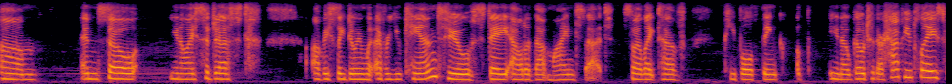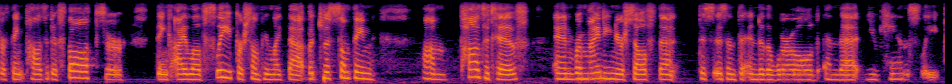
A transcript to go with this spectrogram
um and so, you know, I suggest obviously doing whatever you can to stay out of that mindset. So I like to have people think, you know, go to their happy place or think positive thoughts or think I love sleep or something like that, but just something um, positive and reminding yourself that this isn't the end of the world and that you can sleep.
